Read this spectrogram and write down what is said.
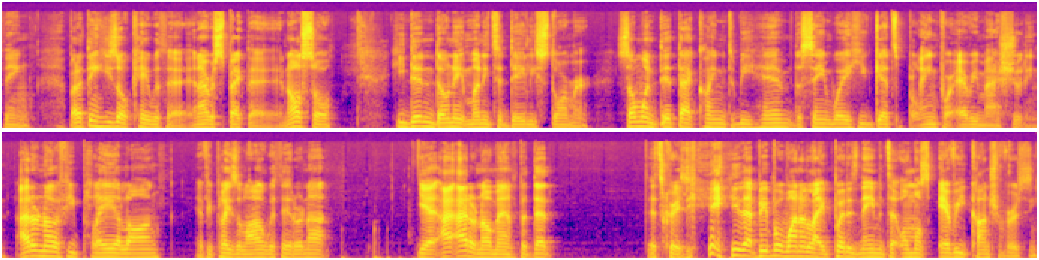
thing. But I think he's okay with that, and I respect that. And also, he didn't donate money to Daily Stormer. Someone did that claiming to be him the same way he gets blamed for every mass shooting. I don't know if he play along, if he plays along with it or not. Yeah, I, I don't know, man. But that it's crazy that people want to like put his name into almost every controversy.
